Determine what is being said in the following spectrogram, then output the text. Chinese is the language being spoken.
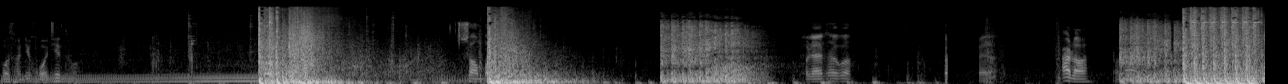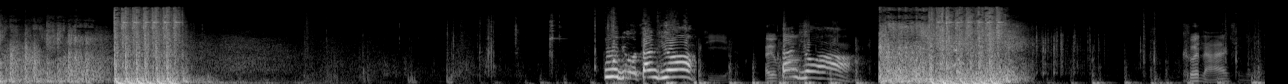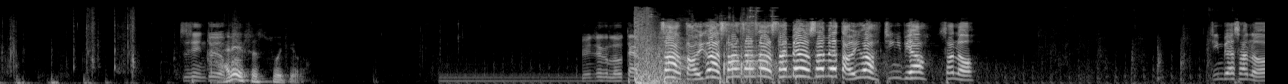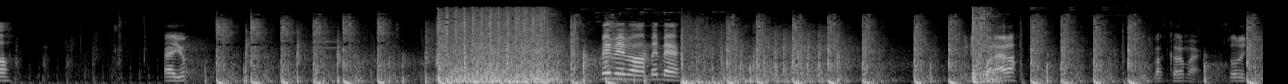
我操，你火箭筒！双包。我俩超过。没了。二楼。不就单挑？还有单挑啊！柯南兄弟，之前你队友还得是速九。因为这个楼带上倒一个，上上上，三标三标倒一个，金标三楼，金标三楼。哎有。妹妹吗？妹妹。兄弟我来了，这把哥们儿说了几句。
